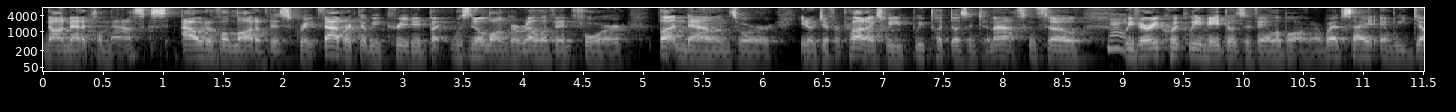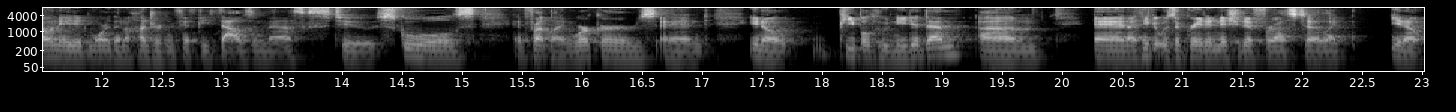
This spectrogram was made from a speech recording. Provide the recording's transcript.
non-medical masks out of a lot of this great fabric that we created but was no longer relevant for button downs or you know different products we we put those into masks. And so nice. we very quickly made those available on our website and we donated more than 150,000 masks to schools and frontline workers and you know people who needed them. Um, and I think it was a great initiative for us to like you know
